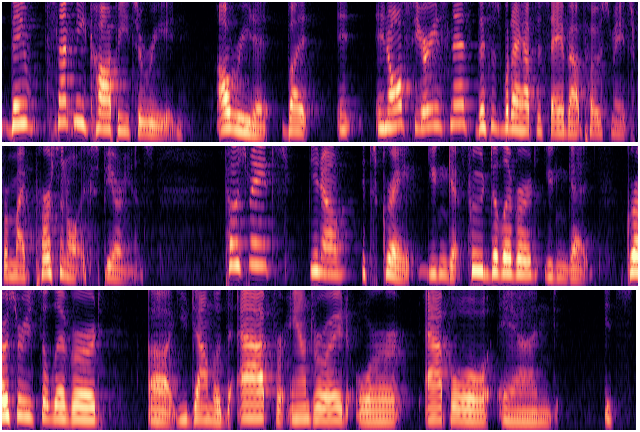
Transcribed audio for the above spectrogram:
They sent me copy to read. I'll read it, but in, in all seriousness, this is what I have to say about Postmates from my personal experience. Postmates, you know, it's great. You can get food delivered, you can get groceries delivered. Uh, you download the app for Android or Apple, and it's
